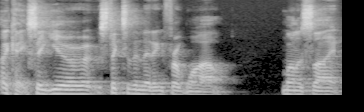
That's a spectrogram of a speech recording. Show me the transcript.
okay. So you're stick to the knitting for a while. Monazite,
